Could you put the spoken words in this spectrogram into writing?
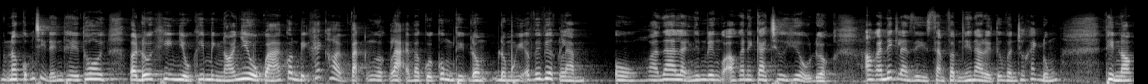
nó cũng chỉ đến thế thôi. Và đôi khi nhiều khi mình nói nhiều quá còn bị khách hỏi vặn ngược lại và cuối cùng thì đồng đồng nghĩa với việc làm ồ, hóa ra là nhân viên của Organica chưa hiểu được Organic là gì, sản phẩm như nào để tư vấn cho khách đúng. Thì nó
